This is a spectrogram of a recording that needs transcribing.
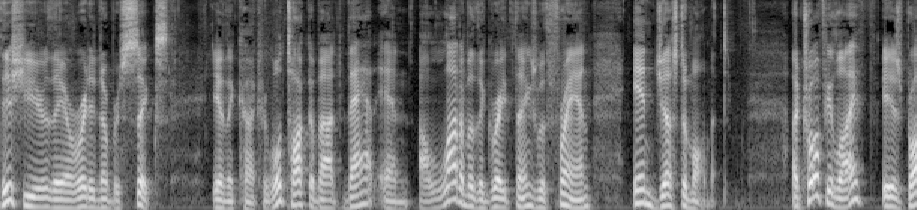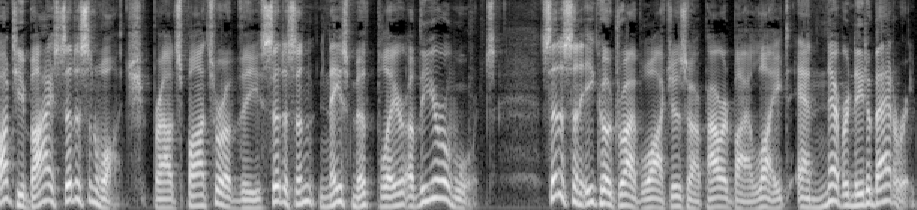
This year, they are rated number six in the country. We'll talk about that and a lot of other great things with Fran in just a moment. A Trophy Life is brought to you by Citizen Watch, proud sponsor of the Citizen Naismith Player of the Year Awards. Citizen Eco Drive watches are powered by light and never need a battery.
